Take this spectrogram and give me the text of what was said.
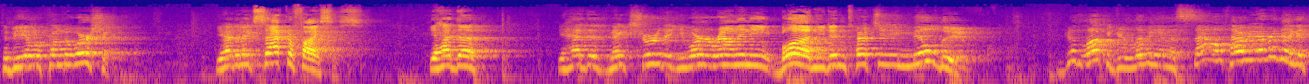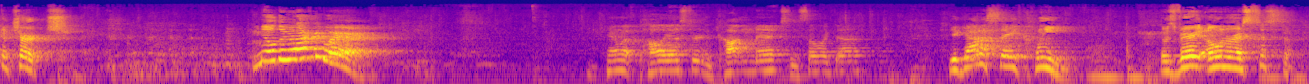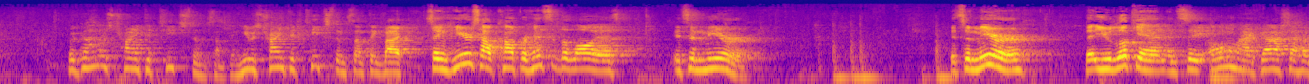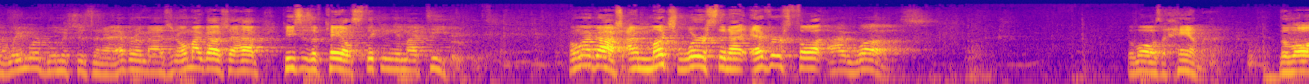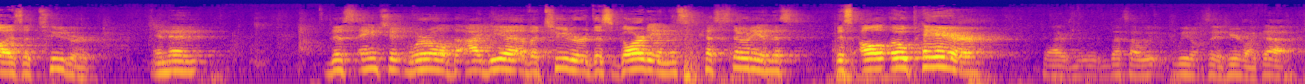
to be able to come to worship. You had to make sacrifices. You had to, you had to make sure that you weren't around any blood and you didn't touch any mildew. Good luck if you're living in the South. How are you ever going to get to church? Mildew everywhere. You can't let polyester and cotton mix and stuff like that. You got to stay clean. It was a very onerous system. But God was trying to teach them something. He was trying to teach them something by saying, here's how comprehensive the law is it's a mirror. It's a mirror that you look in and see, oh my gosh, I have way more blemishes than I ever imagined. Oh my gosh, I have pieces of kale sticking in my teeth. Oh my gosh, I'm much worse than I ever thought I was. The law is a hammer, the law is a tutor. And then this ancient world, the idea of a tutor, this guardian, this custodian, this, this all au pair. That's how we, we don't say it here like that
